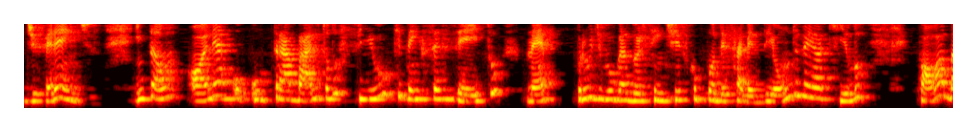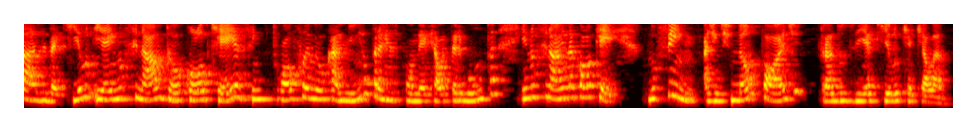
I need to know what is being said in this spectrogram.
diferentes. Então, olha o, o trabalho, todo o fio que tem que ser feito, né, para o divulgador científico poder saber de onde veio aquilo, qual a base daquilo, e aí no final, então eu coloquei assim, qual foi meu caminho para responder aquela pergunta, e no final ainda coloquei, no fim, a gente não pode traduzir aquilo que aquela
